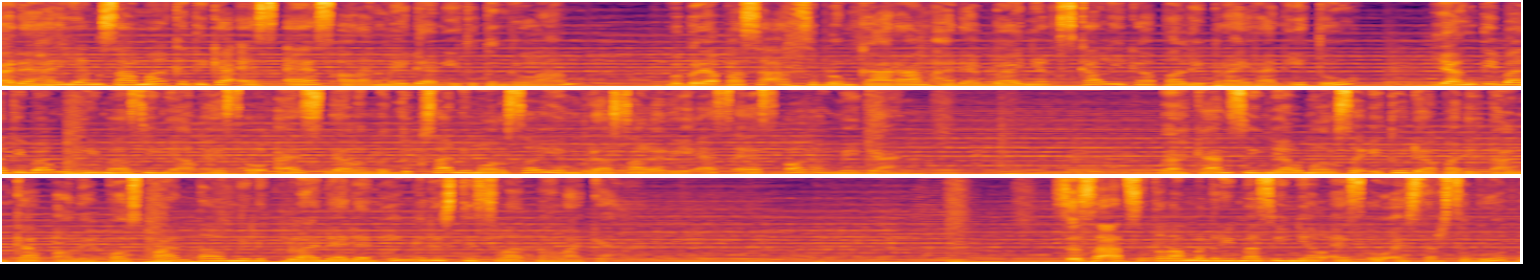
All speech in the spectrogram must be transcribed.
Pada hari yang sama ketika SS orang Medan itu tenggelam, beberapa saat sebelum karam ada banyak sekali kapal di perairan itu yang tiba-tiba menerima sinyal SOS dalam bentuk sandi morse yang berasal dari SS orang Medan. Bahkan sinyal Morse itu dapat ditangkap oleh pos pantau milik Belanda dan Inggris di Selat Malaka. Sesaat setelah menerima sinyal SOS tersebut,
